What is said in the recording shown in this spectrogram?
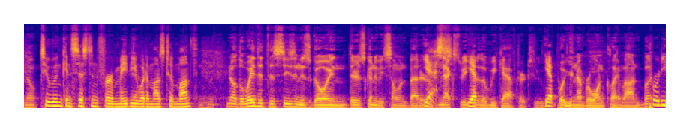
Nope. too inconsistent for maybe what amounts to a month. Mm-hmm. You know, the way that this season is going, there's going to be someone better Yes. next week Yep. or the week after to Yep. put your number one claim on. But Pretty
